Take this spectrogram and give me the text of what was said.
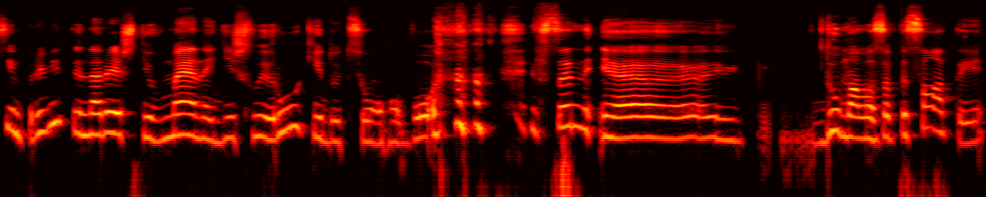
Всім привіт! І нарешті в мене дійшли руки до цього, бо все е, думала записати.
